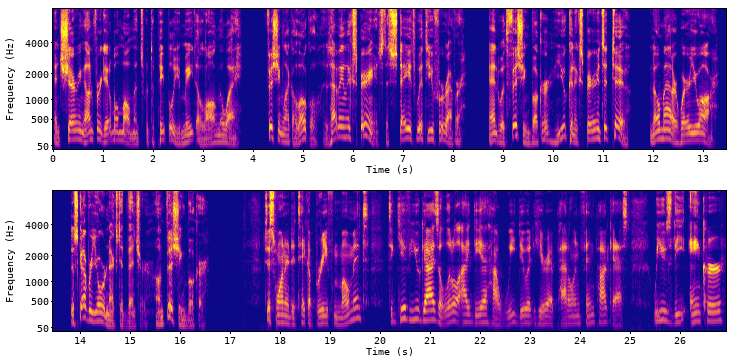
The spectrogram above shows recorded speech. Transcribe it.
and sharing unforgettable moments with the people you meet along the way. Fishing like a local is having an experience that stays with you forever. And with Fishing Booker, you can experience it too, no matter where you are. Discover your next adventure on Fishing Booker. Just wanted to take a brief moment to give you guys a little idea how we do it here at Paddle and Fin Podcast. We use the Anchor.fm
